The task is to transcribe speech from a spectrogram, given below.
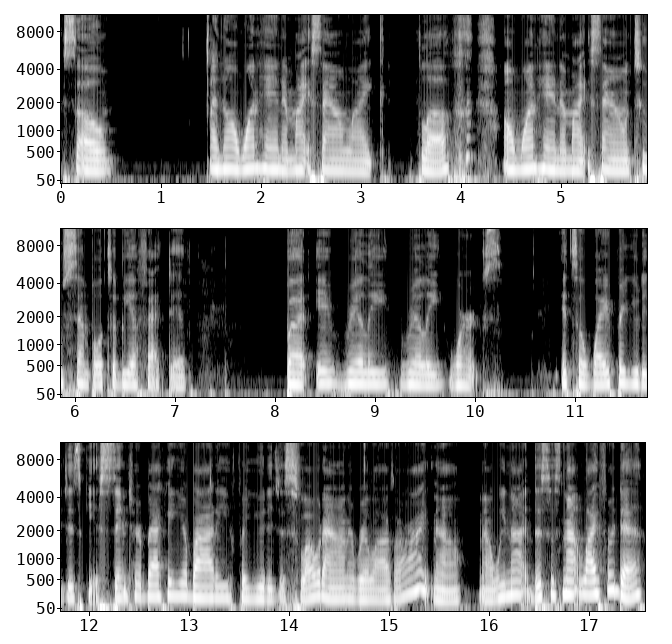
So I know on one hand, it might sound like fluff. on one hand, it might sound too simple to be effective, but it really, really works. It's a way for you to just get centered back in your body, for you to just slow down and realize, all right, now, now we not, this is not life or death.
